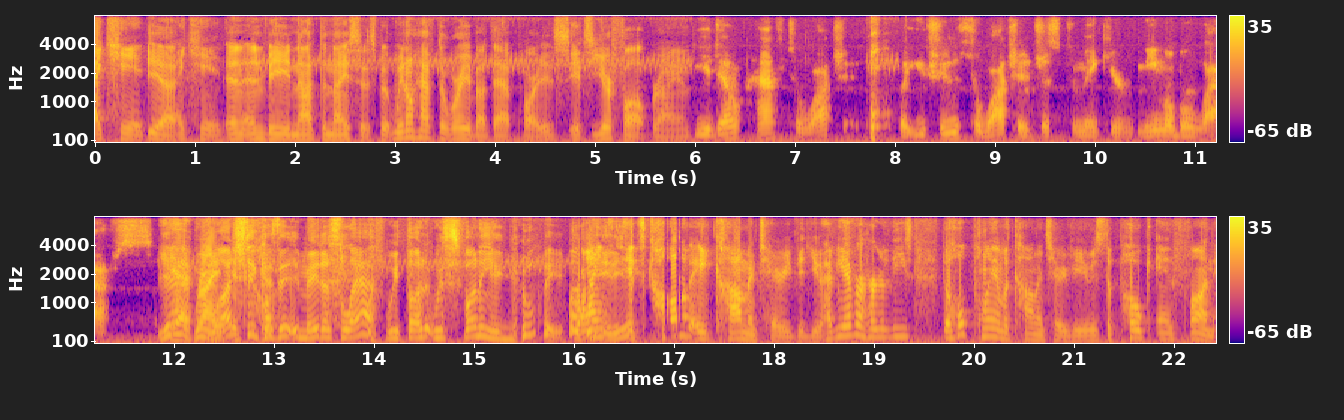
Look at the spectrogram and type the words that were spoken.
I kid. Yeah. I kid. And and be not the nicest, but we don't have to worry about that part. It's it's your fault, Bryan. You don't have to watch it, but you choose to watch it just to make your memeable laughs. Yeah, Yeah, we Bryan, watched it because called- it, it made us laugh. We thought it was funny and goofy. Bryan, idiot. it's called a commentary video. Have you ever heard of these? The whole point of a commentary video is to poke and fun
